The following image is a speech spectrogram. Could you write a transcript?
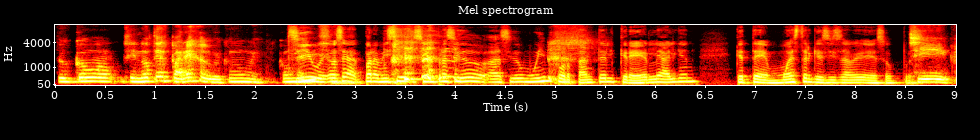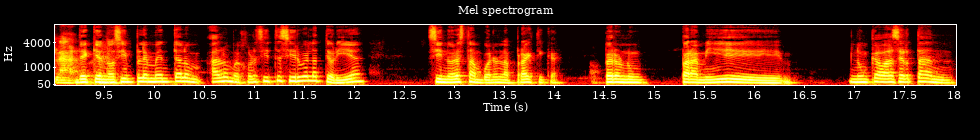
Tú como, si no tienes pareja, güey, ¿cómo me Sí, güey, o sea, para mí siempre ha sido, ha sido muy importante el creerle a alguien que te demuestre que sí sabe eso, pues. Sí, claro. De que no simplemente a lo, a lo mejor sí te sirve la teoría si no eres tan bueno en la práctica. Pero para mí nunca va a ser tan,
